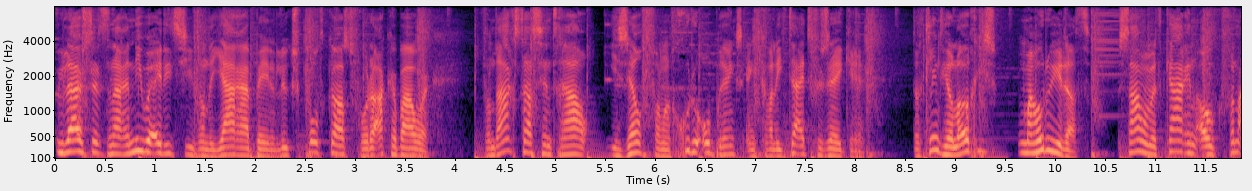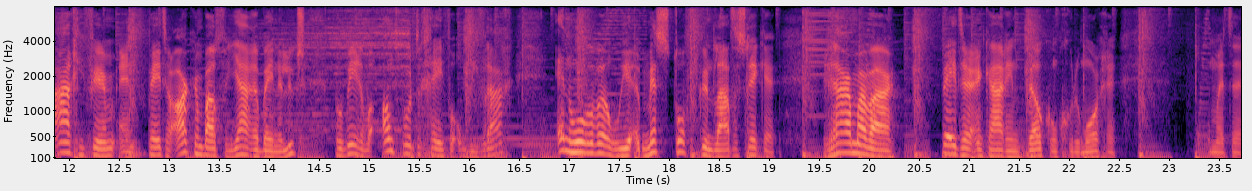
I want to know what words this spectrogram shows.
U luistert naar een nieuwe editie van de Yara Benelux podcast voor de akkerbouwer. Vandaag staat centraal jezelf van een goede opbrengst en kwaliteit verzekeren. Dat klinkt heel logisch, maar hoe doe je dat? Samen met Karin Ook van Agifirm en Peter Arkenbout van Yara Benelux proberen we antwoord te geven op die vraag. En horen we hoe je een meststof kunt laten schrikken. Raar maar waar. Peter en Karin, welkom, goedemorgen. Om met uh,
